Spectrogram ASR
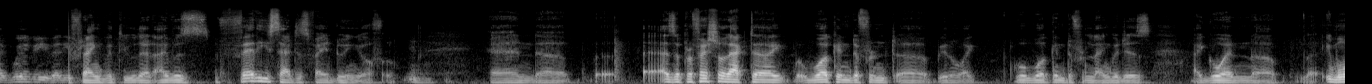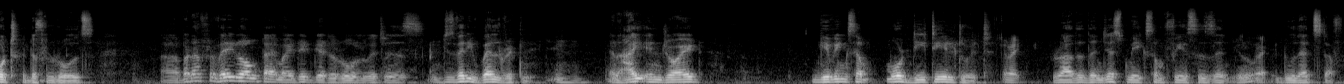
I will be very frank with you that I was very satisfied doing your film. And uh, uh, as a professional actor, I work in different, uh, you know, I go work in different languages. I go and uh, emote different roles. Uh, but after a very long time, I did get a role which is which is very well written, and I enjoyed giving some more detail to it Right. rather than just make some faces and you know Right. do that stuff.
